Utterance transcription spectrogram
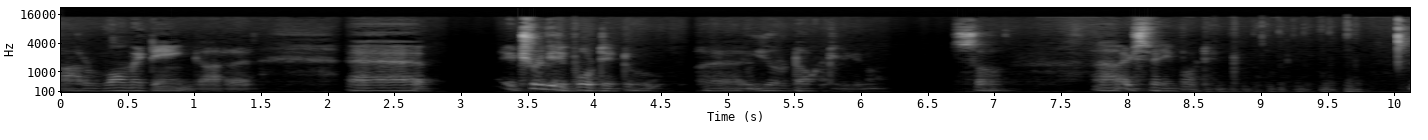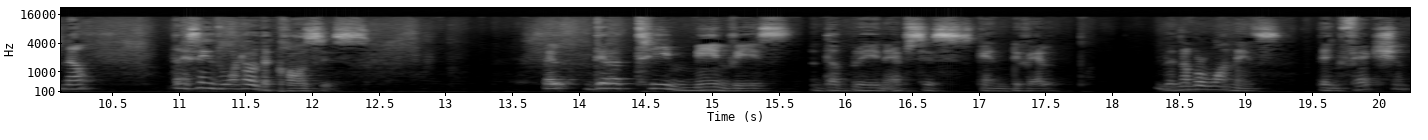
or vomiting, or uh, uh, it should be reported to uh, your doctor you know so uh, it's very important. Now the next thing is what are the causes? Well there are three main ways the brain abscess can develop. The number one is the infection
